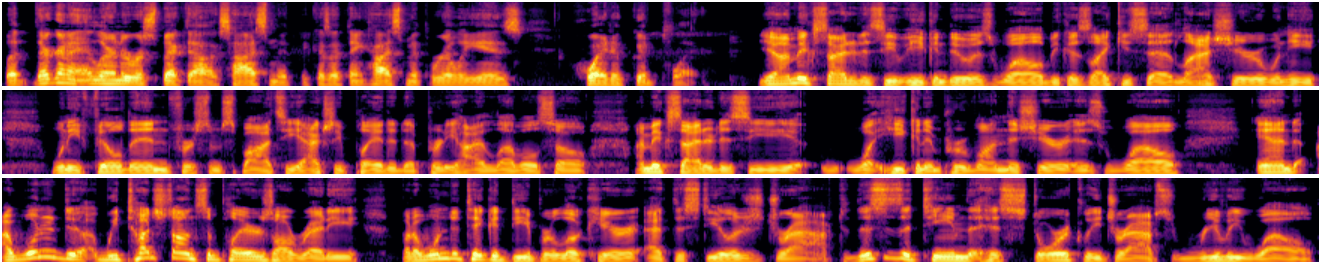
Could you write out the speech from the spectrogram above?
but they're going to learn to respect Alex Highsmith because I think Highsmith really is quite a good player. Yeah, I'm excited to see what he can do as well because like you said last year when he when he filled in for some spots, he actually played at a pretty high level. So, I'm excited to see what he can improve on this year as well. And I wanted to, we touched on some players already, but I wanted to take a deeper look here at the Steelers draft. This is a team that historically drafts really well.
